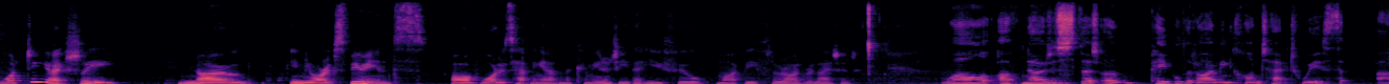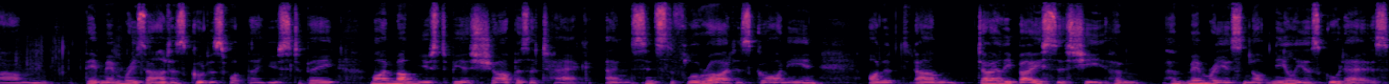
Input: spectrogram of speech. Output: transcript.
What do you actually know in your experience of what is happening out in the community that you feel might be fluoride related? Well, I've noticed that uh, people that I'm in contact with, um, their memories aren't as good as what they used to be. My mum used to be as sharp as a tack, and since the fluoride has gone in, on a um, daily basis, she her, her memory is not nearly as good as,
